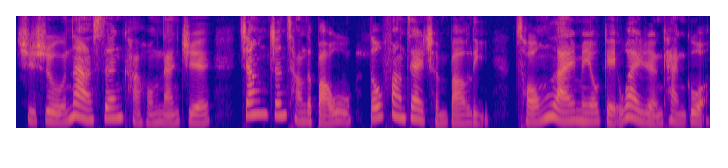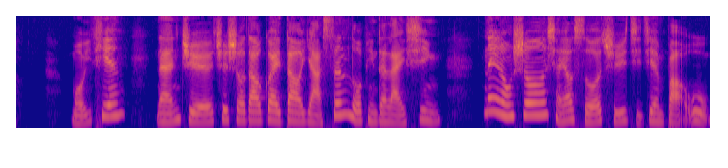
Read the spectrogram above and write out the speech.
叙述，纳森·卡洪男爵将珍藏的宝物都放在城堡里，从来没有给外人看过。某一天，男爵却收到怪盗亚森·罗平的来信。内容说想要索取几件宝物，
